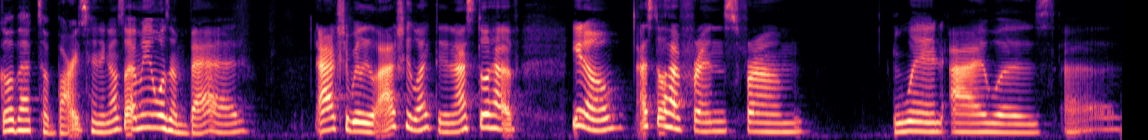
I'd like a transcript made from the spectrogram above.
go back to bartending. I was like I mean it wasn't bad. I actually really I actually liked it. And I still have you know I still have friends from when I was uh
